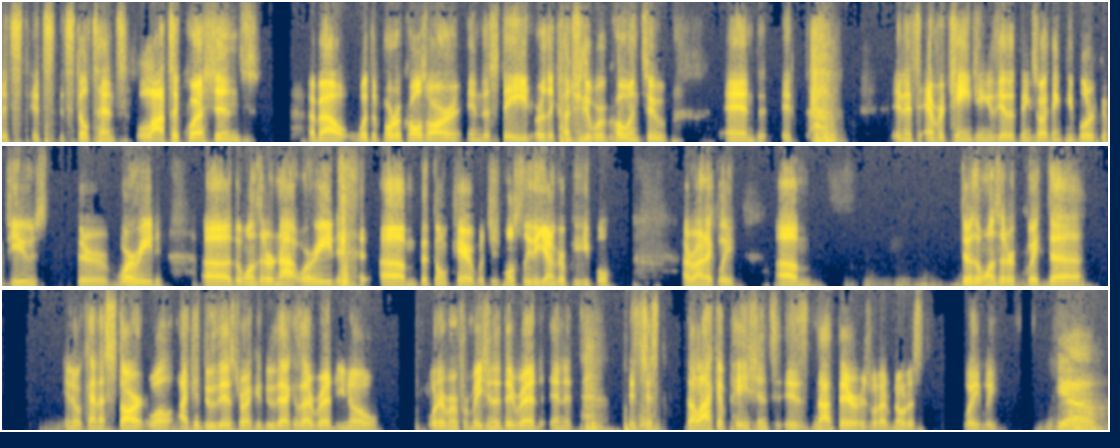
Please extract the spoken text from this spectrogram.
it's it's it's still tense. Lots of questions about what the protocols are in the state or the country that we're going to. And it and it's ever changing is the other thing so i think people are confused they're worried uh, the ones that are not worried um, that don't care which is mostly the younger people ironically um, they're the ones that are quick to you know kind of start well i could do this or i could do that because i read you know whatever information that they read and it it's just the lack of patience is not there is what i've noticed lately Yeah.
